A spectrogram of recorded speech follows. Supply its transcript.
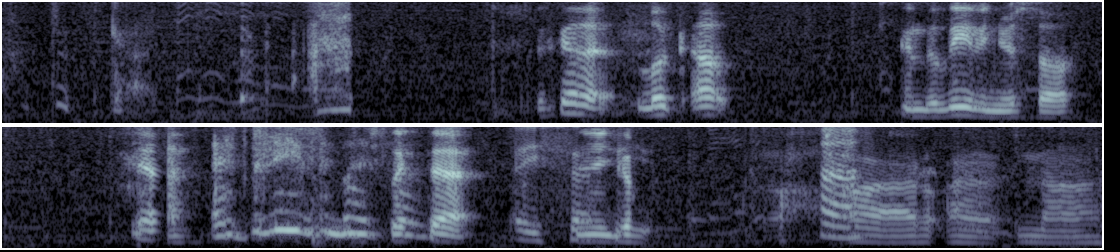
this guy. Just gotta look up and believe in yourself. Yeah. I believe in myself. Just like that. Hey, There you go. Safi. Oh, Huh. I don't, I don't, nah.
